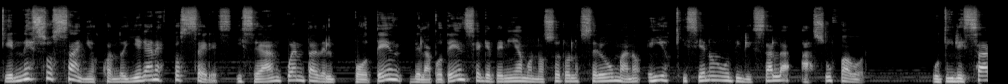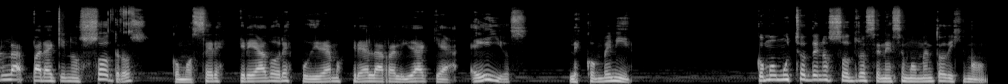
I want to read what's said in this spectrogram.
Que en esos años, cuando llegan estos seres y se dan cuenta del poten de la potencia que teníamos nosotros los seres humanos, ellos quisieron utilizarla a su favor. Utilizarla para que nosotros, como seres creadores, pudiéramos crear la realidad que a ellos les convenía. Como muchos de nosotros en ese momento dijimos,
